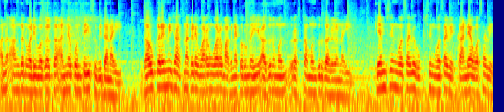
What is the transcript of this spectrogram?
आणि अंगणवाडी वगळता अन्य कोणतीही सुविधा नाही. गावकऱ्यांनी शासनाकडे वारंवार मागण्या करूनही अजून मन रस्ता मंजूर झालेला नाही. खेमसिंग वसावे हुपसिंग वसावे कांड्या वसावे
